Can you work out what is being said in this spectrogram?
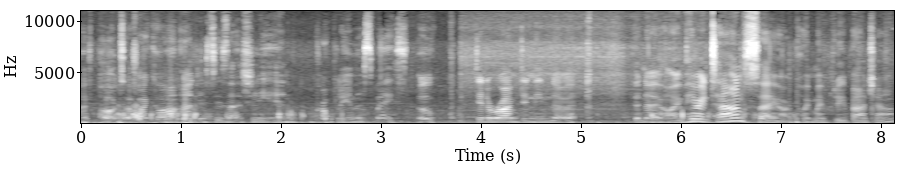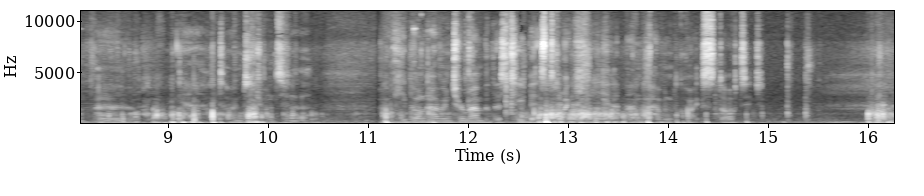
I've parked up my car and it is actually in properly in a space. Oh, did a rhyme, didn't even know it. But no, I'm here in town, so I'll point my blue badge out. Yeah, time to transfer. I keep on having to remember there's two bits to my key and I haven't quite started. I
